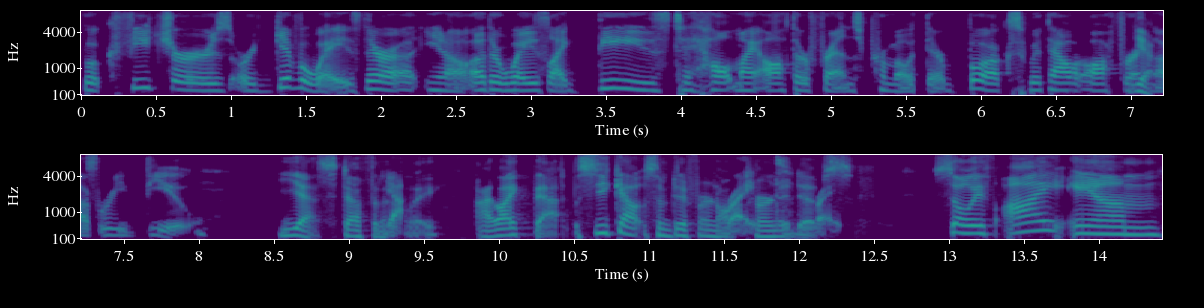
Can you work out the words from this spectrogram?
book features or giveaways there are you know other ways like these to help my author friends promote their books without offering yes. a review Yes, definitely. Yeah. I like that. Seek out some different alternatives. Right, right. So if I am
